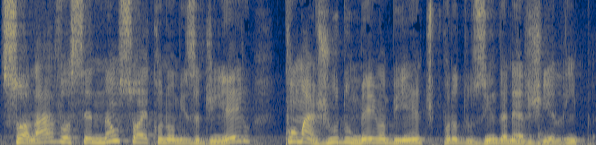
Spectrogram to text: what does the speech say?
solar você não só economiza dinheiro, como ajuda o meio ambiente produzindo energia limpa.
